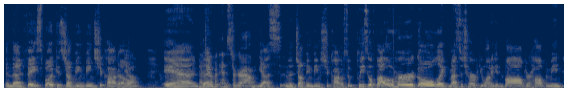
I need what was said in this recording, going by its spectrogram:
and then facebook is jumping Bean chicago Yeah. And I do have an Instagram. yes and the jumping beans chicago. So please go follow her. Go like message her if you want to get involved or help. I mean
